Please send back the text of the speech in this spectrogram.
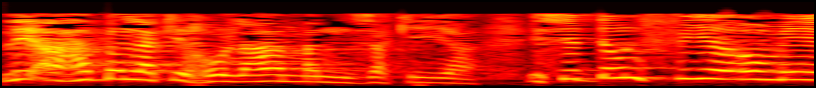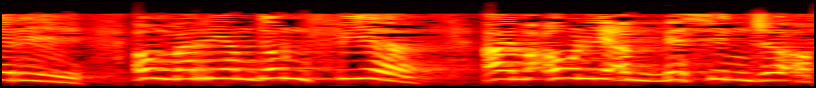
لِأَهَبَ لَكِ غُلَامًا زَكِيًّا He said, don't fear, O Mary. O Maryam, don't fear. I'm only a messenger of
